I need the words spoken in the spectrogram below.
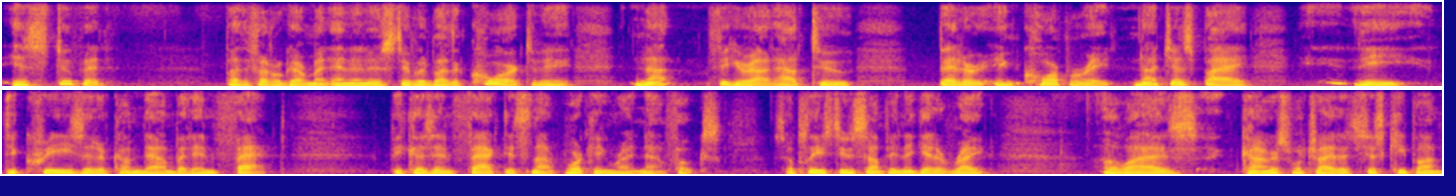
It is stupid by the federal government, and it is stupid by the court to be not figure out how to better incorporate, not just by the decrees that have come down, but in fact, because in fact it's not working right now, folks. So please do something to get it right. Otherwise, Congress will try to just keep on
